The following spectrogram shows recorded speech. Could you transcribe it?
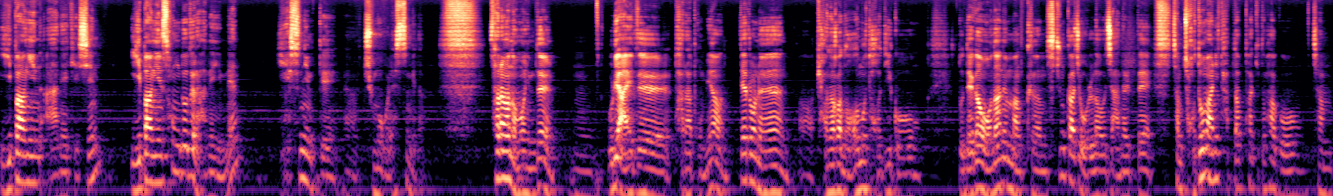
이방인 안에 계신 이방인 성도들 안에 있는 예수님께 어, 주목을 했습니다. 사랑하는 어머님들, 음, 우리 아이들 바라보면 때로는 어, 변화가 너무 더디고 또 내가 원하는 만큼 수준까지 올라오지 않을 때 참 저도 많이 답답하기도 하고 참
